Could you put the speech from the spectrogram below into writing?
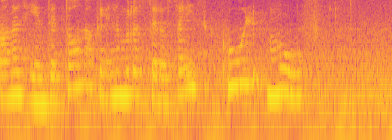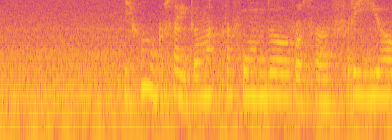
Probando el siguiente tono, que es el número 06, Cool Move. Y es como un rosadito más profundo, rosado frío,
